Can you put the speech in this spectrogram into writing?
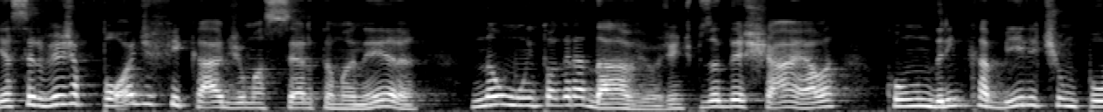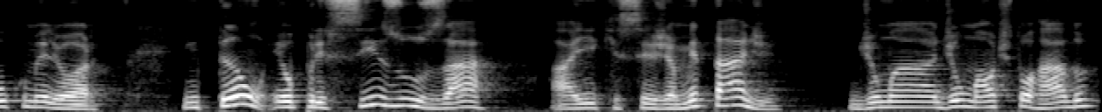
E a cerveja pode ficar de uma certa maneira não muito agradável. A gente precisa deixar ela com um drinkability um pouco melhor. Então eu preciso usar aí que seja metade de uma de um malte torrado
